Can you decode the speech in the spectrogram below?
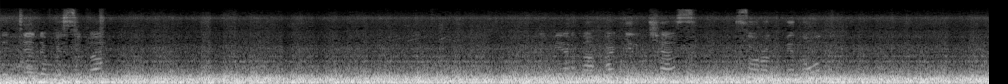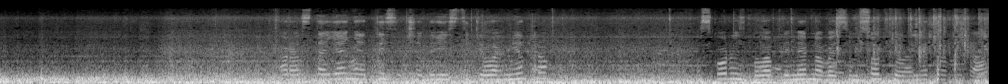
Летели мы сюда примерно 1 час 40 минут. Расстояние 1200 километров. Скорость была примерно 800 километров в час.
